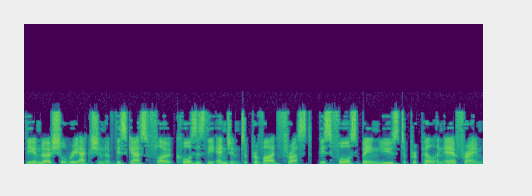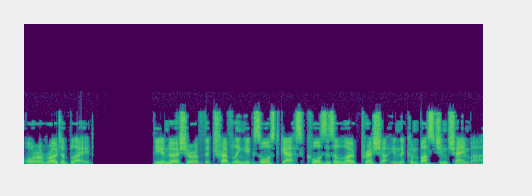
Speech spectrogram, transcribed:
The inertial reaction of this gas flow causes the engine to provide thrust, this force being used to propel an airframe or a rotor blade. The inertia of the traveling exhaust gas causes a low pressure in the combustion chamber.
